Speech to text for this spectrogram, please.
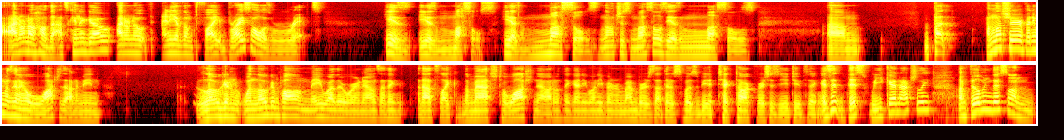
I don't know how that's going to go. I don't know if any of them fight. Bryce Hall is ripped. He is he has muscles. He has muscles, not just muscles. He has muscles. Um, but I'm not sure if anyone's gonna go watch that. I mean, Logan, when Logan Paul and Mayweather were announced, I think that's like the match to watch now. I don't think anyone even remembers that there's supposed to be a TikTok versus YouTube thing. Is it this weekend actually? I'm filming this on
